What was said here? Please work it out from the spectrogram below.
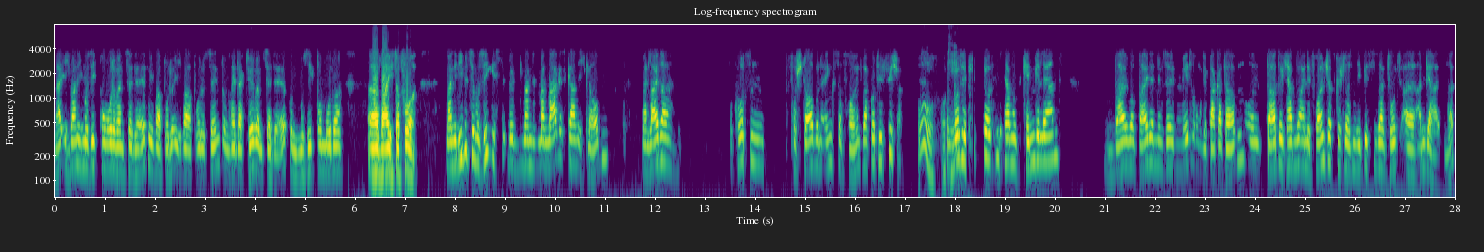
Na, ich war nicht Musikpromoter beim ZDF, ich war, Produ- ich war Produzent und Redakteur beim ZDF und Musikpromoter äh, war ich davor. Meine Liebe zur Musik ist, man, man mag es gar nicht glauben, mein leider vor kurzem verstorbener engster Freund war Gotthard Fischer. Oh, Und okay. Gotthard Fischer und ich haben uns kennengelernt, weil wir beide in demselben Mädel rumgebackert haben und dadurch haben wir eine Freundschaft geschlossen, die bis zu seinem Tod äh, angehalten hat.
